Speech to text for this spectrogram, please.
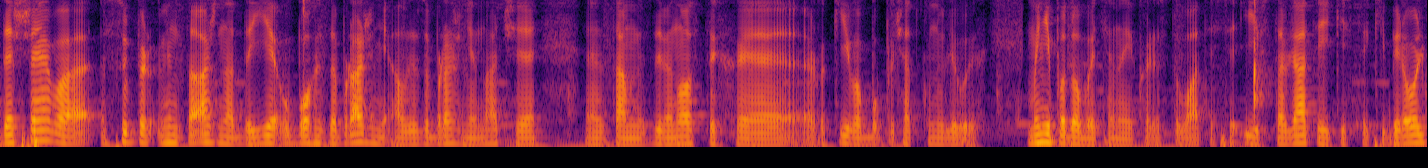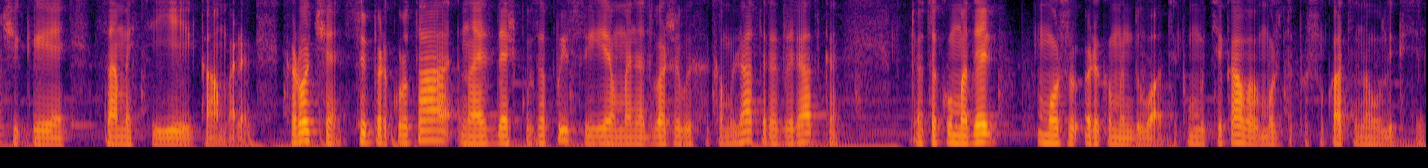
дешева, супер вінтажна, дає убоге зображення, але зображення, наче е, там з 90-х е, років або початку нульових. Мені подобається нею користуватися і вставляти якісь такі бірольчики саме з цієї камери. Коротше, супер крута, на SD-шку записує. У мене два живих акумулятори, зарядка. Отаку модель можу рекомендувати. Кому цікаво, можете пошукати на Олексі.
